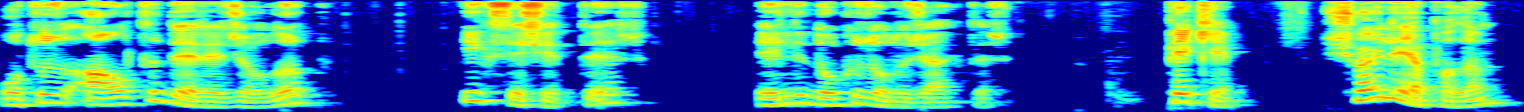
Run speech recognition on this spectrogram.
36 derece olup x eşittir 59 olacaktır. Peki şöyle yapalım.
